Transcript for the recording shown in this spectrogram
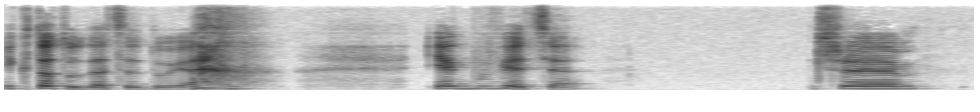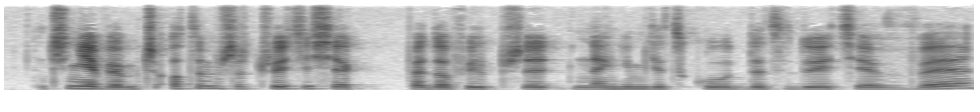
I kto tu decyduje? Jakby wiecie, czy, czy nie wiem, czy o tym, że czujecie się jak pedofil przy nagim dziecku decydujecie wy?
